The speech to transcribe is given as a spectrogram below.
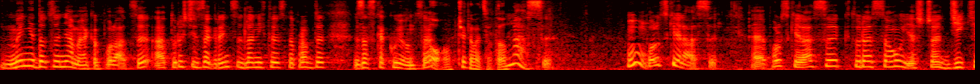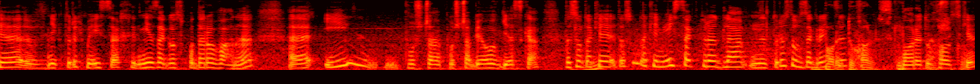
my nie doceniamy jako Polacy, a turyści z zagranicy dla nich to jest naprawdę zaskakujące. O, ciekawe co to? Lasy. Polskie lasy. E, Polskie lasy, które są jeszcze dzikie, w niektórych miejscach niezagospodarowane e, i Puszcza, Puszcza Białowieska. To są, takie, to są takie miejsca, które dla turystów z zagranicy... Bory tucholskie Bory tucholskie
